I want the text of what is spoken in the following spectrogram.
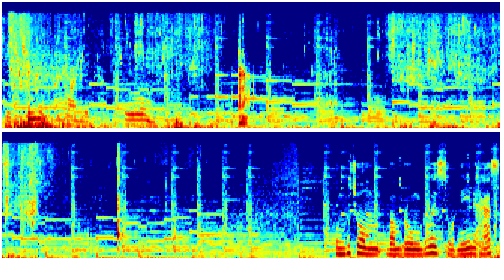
สดชื่นทั้งวันเลยค่ะคุณผู้ชม คุณผู้ชมบำรุงด้วยสูตรนี้นะคะ ส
